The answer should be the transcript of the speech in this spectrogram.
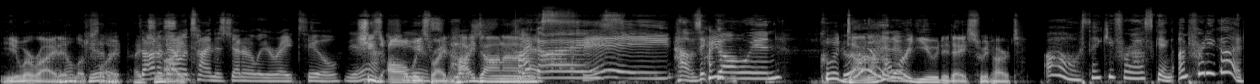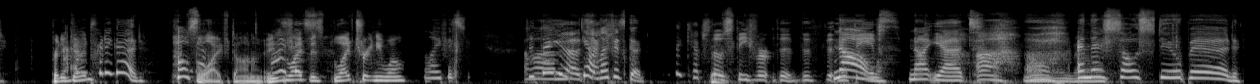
You were right. It looks get like it. I Donna just- Valentine is generally right too. Yeah, she's she always is. right. Hi, Donna. Hi, guys. Hey. How's it going? Good, Donna. How are you today, sweetheart? Oh, thank you for asking. I'm pretty good. Pretty I'm good. pretty good. How's life, Donna? Is life is life treating you well? Life is. Did they, um, uh, yeah, catch- life is good. They catch those thief the the, the, the no, thieves. not yet. Ah. Ugh. And they're so stupid.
